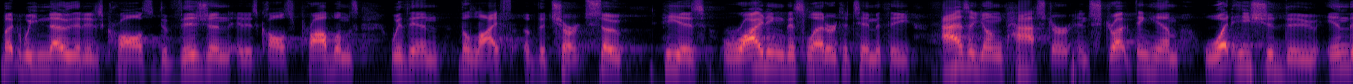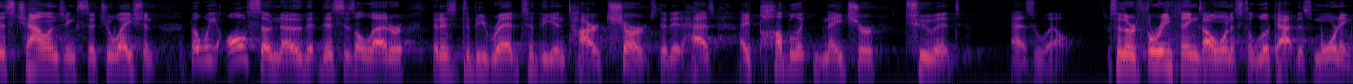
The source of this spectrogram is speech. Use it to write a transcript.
but we know that it has caused division, it has caused problems within the life of the church. So he is writing this letter to Timothy as a young pastor, instructing him what he should do in this challenging situation. But we also know that this is a letter that is to be read to the entire church, that it has a public nature to it as well. So there are three things I want us to look at this morning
